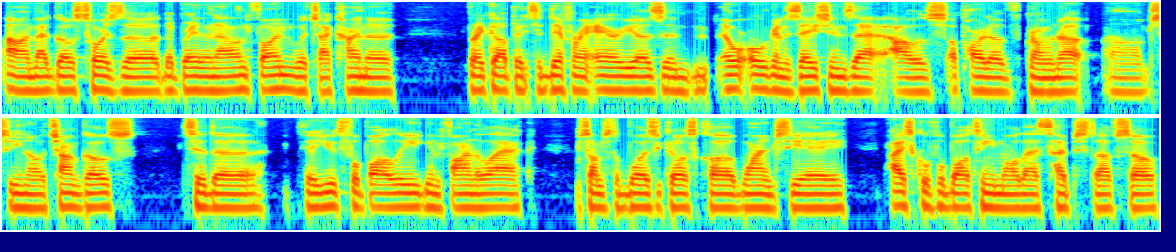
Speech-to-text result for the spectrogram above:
um, that goes towards the the Braelon Allen Fund, which I kind of break up into different areas and organizations that I was a part of growing up. Um, so you know, chunk goes to the the Youth Football League in Fond du Lac. Some's the Boys and Girls Club, YMCA, high school football team, all that type of stuff. So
